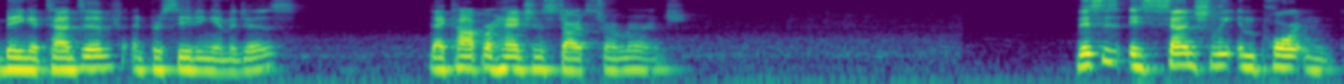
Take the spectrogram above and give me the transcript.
being attentive and perceiving images, that comprehension starts to emerge. This is essentially important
